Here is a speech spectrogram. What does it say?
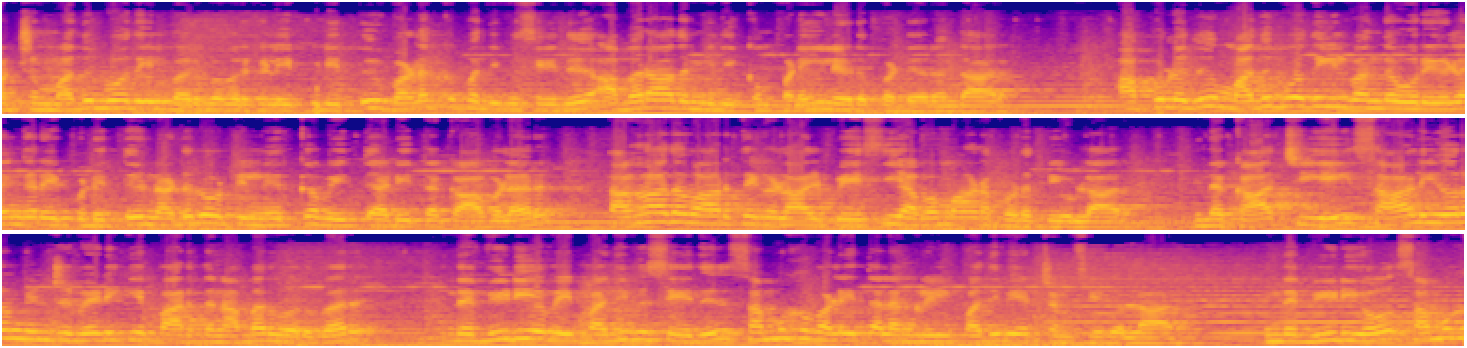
மற்றும் மதுபோதையில் வருபவர்களை பிடித்து வழக்கு பதிவு செய்து அபராதம் விதிக்கும் பணியில் ஈடுபட்டிருந்தார். அப்பொழுது மதுபோதையில் வந்த ஒரு இளைஞரை பிடித்து நடுரோட்டில் நிற்க வைத்து அடித்த காவலர் தகாத வார்த்தைகளால் பேசி அவமானப்படுத்தியுள்ளார். இந்த காட்சியை சாலையோரம் நின்று வேடிக்கை பார்த்த நபர் ஒருவர் இந்த வீடியோவை பதிவு செய்து சமூக வலைதளங்களில் பதிவேற்றம் செய்துள்ளார். இந்த வீடியோ சமூக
